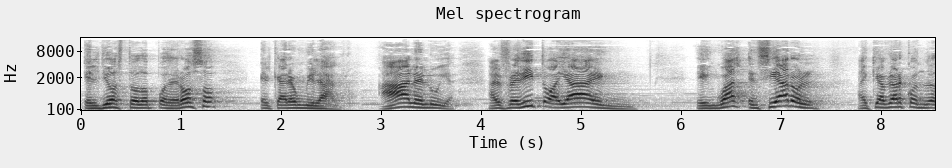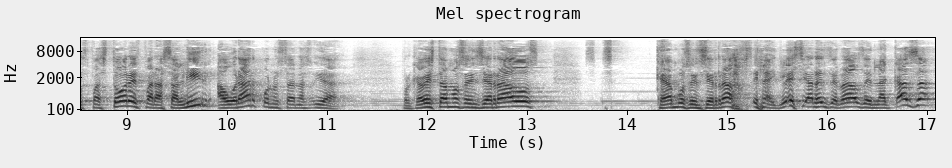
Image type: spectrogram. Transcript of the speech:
el Dios Todopoderoso, el que hará un milagro. Aleluya. Alfredito, allá en, en, Seattle, hay que hablar con los pastores para salir a orar por nuestra ciudad. Porque a veces estamos encerrados, quedamos encerrados en la iglesia, ahora encerrados en la casa.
